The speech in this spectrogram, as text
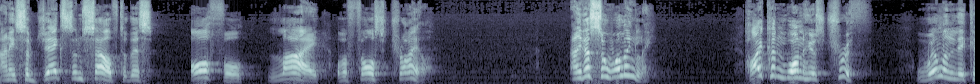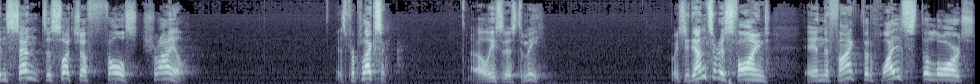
and he subjects himself to this awful lie of a false trial. And he does so willingly. How can one who is truth willingly consent to such a false trial? It's perplexing. At least it is to me. But you see, the answer is found in the fact that whilst the Lord's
